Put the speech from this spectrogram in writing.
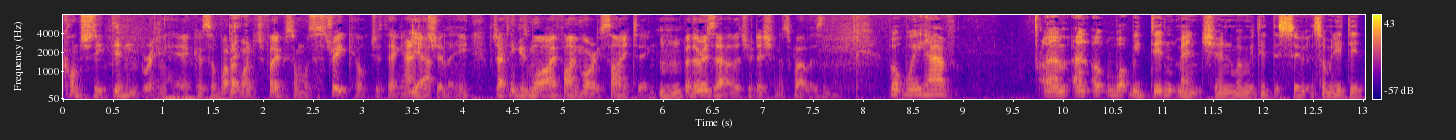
consciously didn't bring here because what I wanted to focus on was the street culture thing, Yeah. actually, which I think is more I find more exciting. Mhm. But there is that other tradition as well, isn't there? But we have, um, and uh, what we didn't mention when we did the suit, and somebody did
